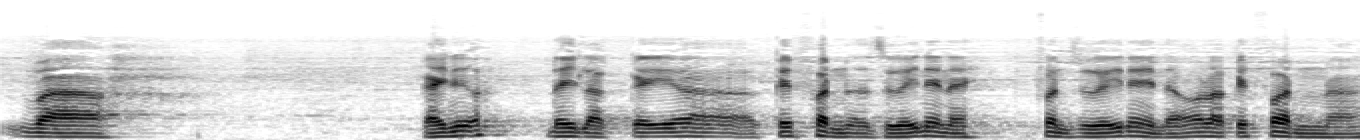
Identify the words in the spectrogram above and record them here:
Và cái nữa, đây là cái ờ, cái phần ở dưới này này. Phần dưới này đó là cái phần ờ,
